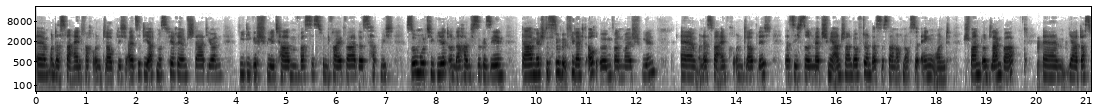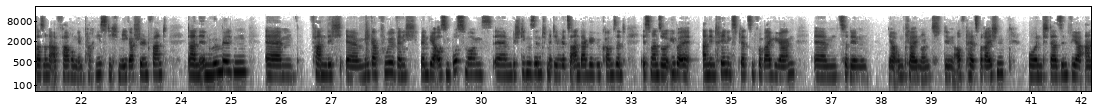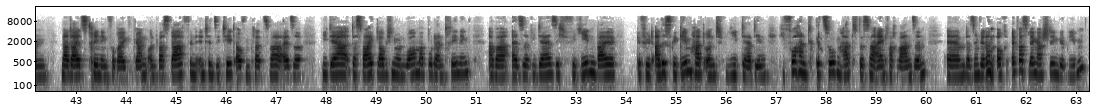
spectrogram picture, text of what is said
Ähm, und das war einfach unglaublich. Also die Atmosphäre im Stadion, wie die gespielt haben, was das für ein Fight war, das hat mich so motiviert und da habe ich so gesehen, da möchtest du vielleicht auch irgendwann mal spielen. Ähm, und das war einfach unglaublich, dass ich so ein Match mir anschauen durfte und dass es dann auch noch so eng und spannend und lang war. Mhm. Ähm, ja, das war so eine Erfahrung in Paris, die ich mega schön fand. Dann in Wimbledon ähm, fand ich äh, mega cool, wenn ich, wenn wir aus dem Bus morgens ähm, gestiegen sind, mit dem wir zur Anlage gekommen sind, ist man so überall an den Trainingsplätzen vorbeigegangen ähm, zu den ja, Umkleiden und den Aufenthaltsbereichen. Und da sind wir an Nadals Training vorbeigegangen und was da für eine Intensität auf dem Platz war. Also wie der, das war, glaube ich, nur ein Warm-up oder ein Training, aber also wie der sich für jeden Ball gefühlt alles gegeben hat und wie der den die Vorhand gezogen hat, das war einfach Wahnsinn. Ähm, da sind wir dann auch etwas länger stehen geblieben.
